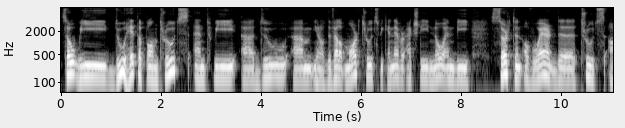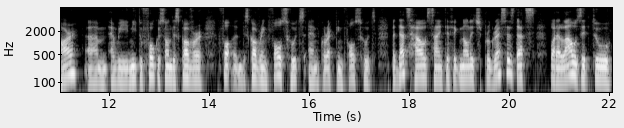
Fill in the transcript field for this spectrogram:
so we do hit upon truths and we uh, do um, you know develop more truths. We can never actually know and be certain of where the truths are um, and we need to focus on discover fo- discovering falsehoods and correcting falsehoods. But that's how scientific knowledge progresses. That's what allows it to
